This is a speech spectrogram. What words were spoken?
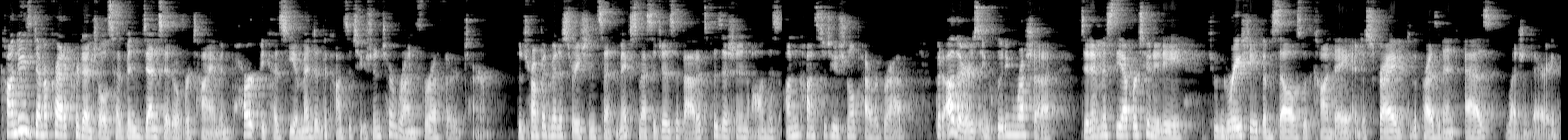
Conde's Democratic credentials have been dented over time, in part because he amended the Constitution to run for a third term. The Trump administration sent mixed messages about its position on this unconstitutional power grab, but others, including Russia, didn't miss the opportunity to ingratiate themselves with Conde and described the president as legendary.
